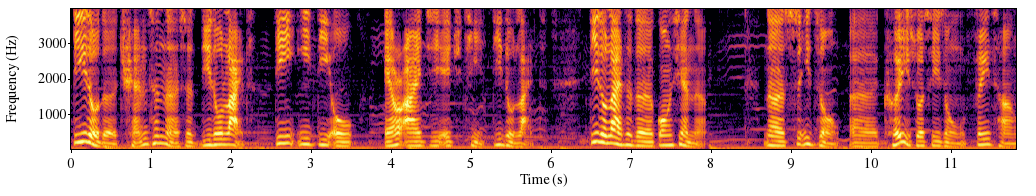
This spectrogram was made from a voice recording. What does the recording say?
Dido 的全称呢是 Dido Light，D E D O L I G H T，Dido Light。Dido Light 的光线呢，那是一种呃，可以说是一种非常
